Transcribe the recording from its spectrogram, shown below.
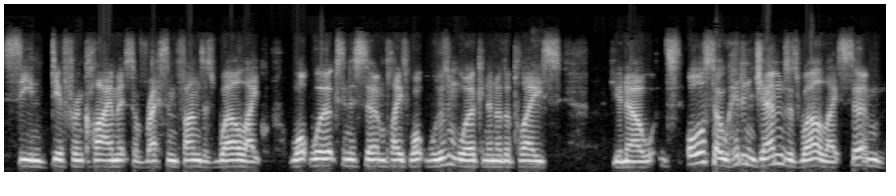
seeing different climates of wrestling fans as well, like what works in a certain place, what doesn't work in another place. You know, also hidden gems as well, like certain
